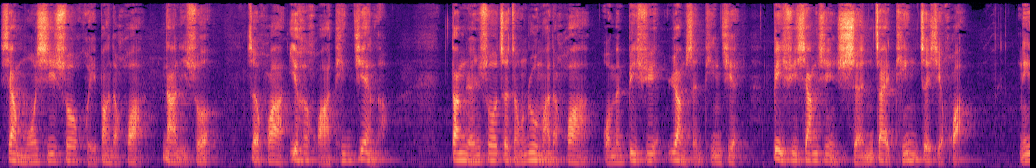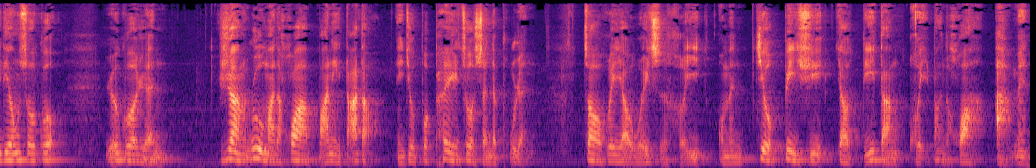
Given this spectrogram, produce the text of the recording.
向摩西说毁谤的话，那里说这话耶和华听见了。当人说这种辱骂的话，我们必须让神听见，必须相信神在听这些话。尼迪翁说过，如果人让辱骂的话把你打倒，你就不配做神的仆人。教会要维持合一，我们就必须要抵挡毁谤的话。阿门。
